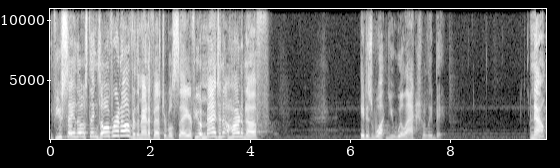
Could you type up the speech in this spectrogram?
If you say those things over and over, the manifester will say, or if you imagine it hard enough, it is what you will actually be. Now,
